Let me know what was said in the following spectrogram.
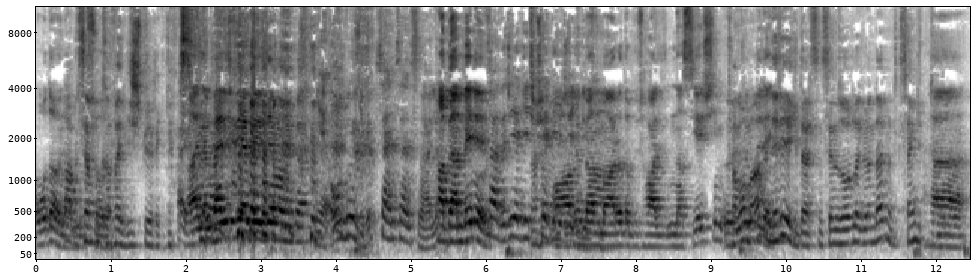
O da önemli Abi sen bu soru. kafayla hiçbir yere gidemezsin. Aynen ben de bir yerde yaşayamam bu kafa. Ya olduğu gibi sen sensin hala. Ha ben benim. Sadece ya geçmişe geleceğe Abi gidiyorsun. ben mağarada bu halde nasıl yaşayayım? Ölürüm Tamam abi direkt. nereye gidersin? Seni zorla göndermedik. Sen gittin. Ha.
